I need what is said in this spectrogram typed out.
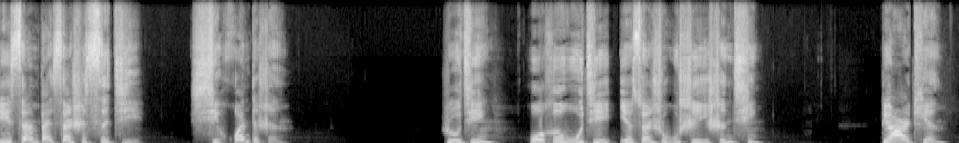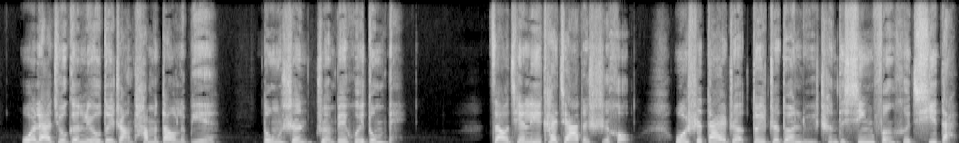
第三百三十四集，喜欢的人。如今我和无忌也算是无事一身轻。第二天，我俩就跟刘队长他们道了别，动身准备回东北。早前离开家的时候，我是带着对这段旅程的兴奋和期待，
